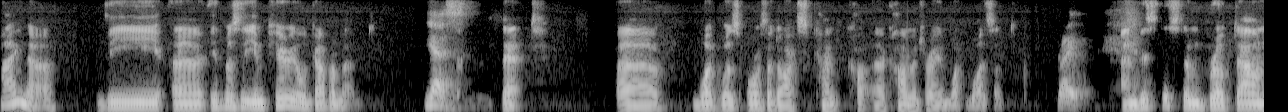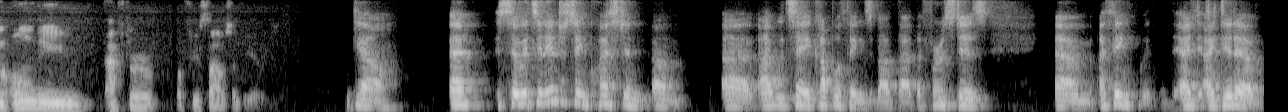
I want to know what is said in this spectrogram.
China, the uh, it was the imperial government yes, that uh, what was orthodox uh, commentary and what wasn't, right. and this system broke down only after a few thousand years. Yeah. And so it's an interesting question. Um, uh, I would say a couple of things about that. The first is, um, I think I, I did a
